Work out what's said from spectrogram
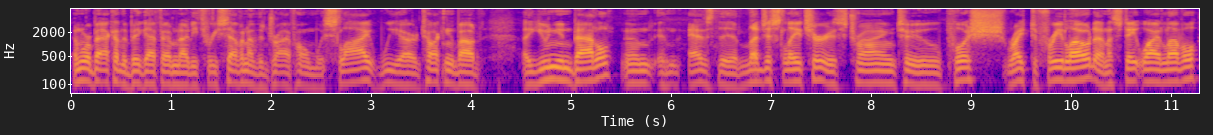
And we're back on the Big FM 93.7 on the drive home with Sly. We are talking about a union battle, and, and as the legislature is trying to push right to freeload on a statewide level,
